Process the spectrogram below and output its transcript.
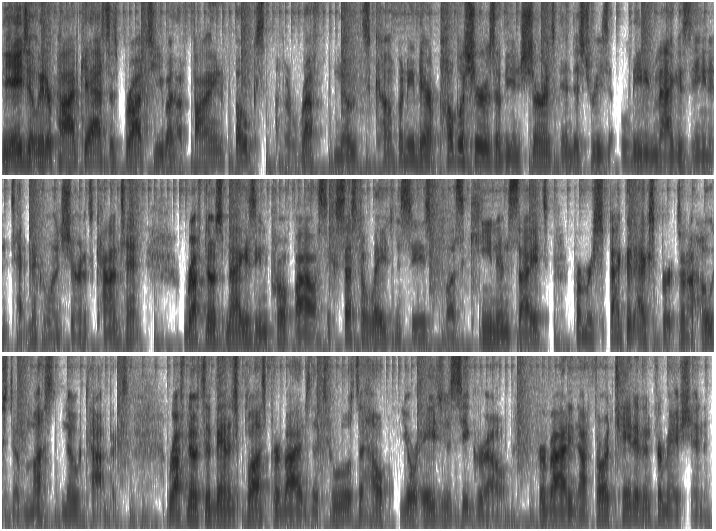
The Agent Leader Podcast is brought to you by the fine folks of the Rough Notes Company. They are publishers of the insurance industry's leading magazine and technical insurance content. Rough Notes Magazine profiles successful agencies plus keen insights from respected experts on a host of must know topics. Rough Notes Advantage Plus provides the tools to help your agency grow, providing authoritative information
